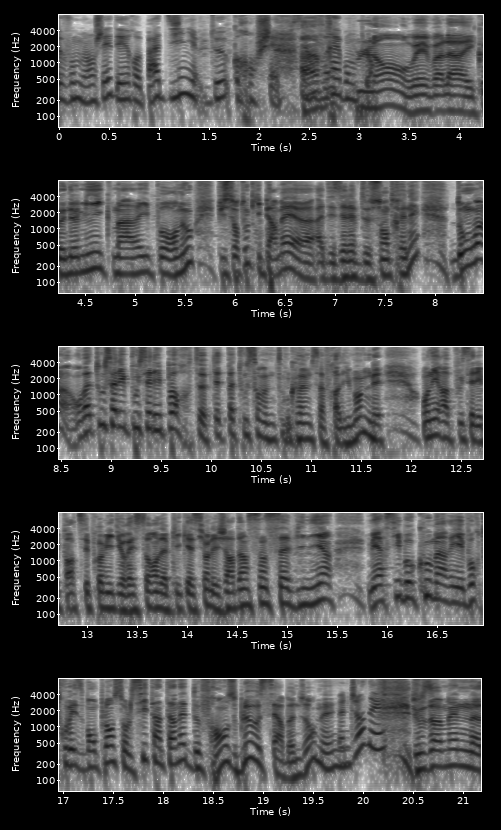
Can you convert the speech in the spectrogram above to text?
Vous mangez des repas dignes de grands chefs. C'est un, vrai bon plan. Oui, voilà, économique, Marie, pour nous. Puis surtout qui permet euh, à des élèves de s'entraîner. Donc voilà, on va tous aller pousser les portes. Peut-être pas tous en même temps quand même, ça fera du monde, mais on ira pousser les portes, c'est promis, du restaurant d'application Les Jardins Saint-Savinien. Merci beaucoup, Marie. Et vous retrouvez ce bon plan sur le site internet de France Bleu Auxerre. Bonne journée. Bonne journée. Je vous emmène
